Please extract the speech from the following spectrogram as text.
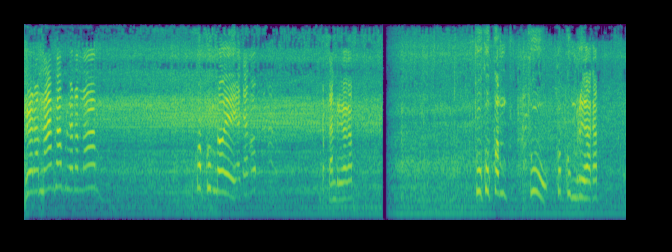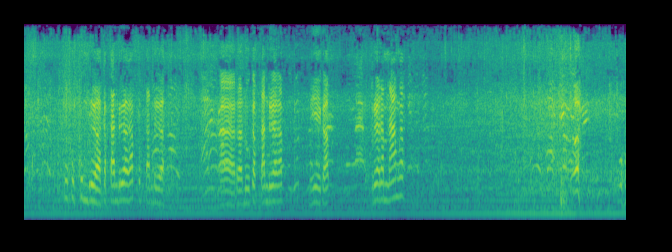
เรือดำน้ำครับ เรือดำน้ำควบคุมโดยอาจารย์อบกับตันเรือครับ ผู้ควบคุมผู้ควบคุมเรือครับ ผู้ควบคุมเรือกับตันเรือครับกับตันเรืออ่าเราดูกับตันเรือครับ นี่ครับ เรือดำน้ำครับโอ้โห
